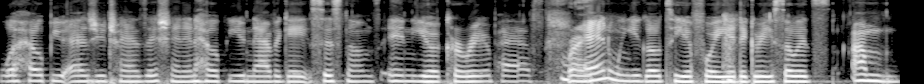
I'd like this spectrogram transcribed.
will help you as you transition and help you navigate systems in your career paths Right. and when you go to your four year degree. So it's I'm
